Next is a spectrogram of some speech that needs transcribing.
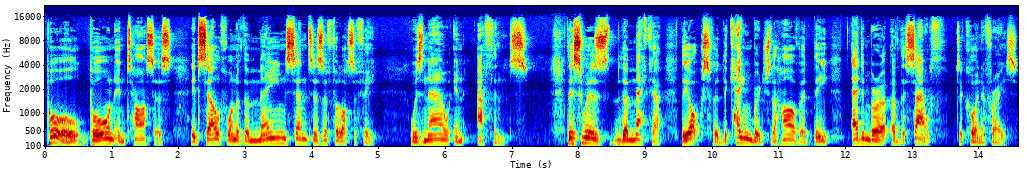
Paul, born in Tarsus, itself one of the main centres of philosophy, was now in Athens. This was the Mecca, the Oxford, the Cambridge, the Harvard, the Edinburgh of the South, to coin a phrase.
